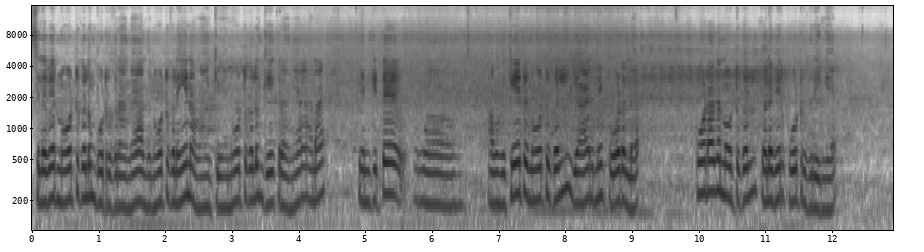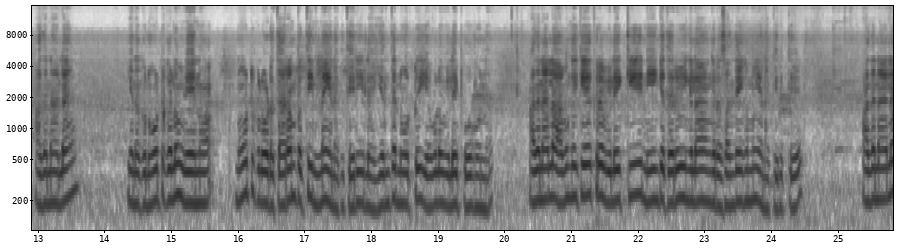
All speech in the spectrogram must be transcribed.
சில பேர் நோட்டுகளும் போட்டிருக்கிறாங்க. அந்த நோட்டுகளையும் நான் வாங்கிக்குவேன். நோட்டுகளும் கேட்குறாங்க. ஆனால் என்கிட்ட அவங்க கேட்ட நோட்டுகள் யாருமே போடலை. போடாத நோட்டுகள் பல பேர் போட்டிருக்கிறீங்க. அதனால் எனக்கு நோட்டுகளும் வேணும். நோட்டுகளோட தரம் பற்றி இன்னும் எனக்கு தெரியல. எந்த நோட்டு எவ்வளோ விலை போகும்னு. அதனால் அவங்க கேட்குற விலைக்கு நீங்கள் தருவீங்களாங்கிற சந்தேகமும் எனக்கு இருக்குது அதனால்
